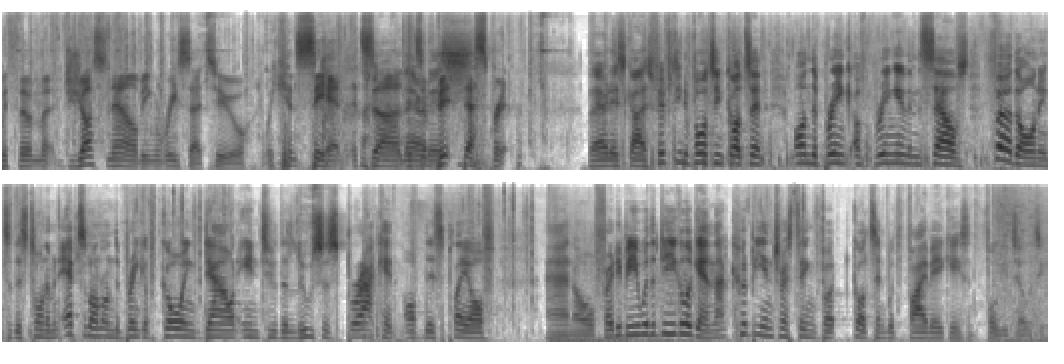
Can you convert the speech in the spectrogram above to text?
with them just now being reset too, we can see it. It's uh, it's a it bit desperate. There it is, guys. 15 to 14 Godsent on the brink of bringing themselves further on into this tournament. Epsilon on the brink of going down into the losers bracket of this playoff. And oh, Freddy B with a deagle again. That could be interesting, but Godsent with 5 AKs and full utility.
